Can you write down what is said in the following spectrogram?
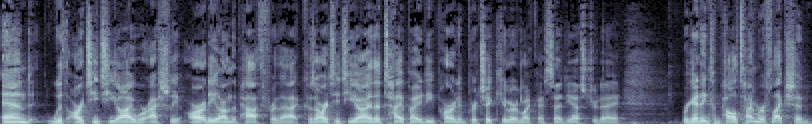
And with RTTI, we're actually already on the path for that because RTTI, the type ID part in particular, like I said yesterday, we're getting compile time reflection.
